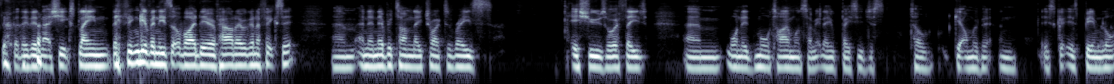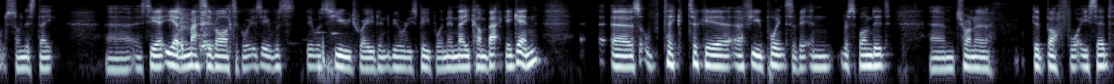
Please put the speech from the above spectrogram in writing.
but they didn't actually explain. They didn't give any sort of idea of how they were going to fix it. Um, and then every time they tried to raise issues or if they um, wanted more time on something, they basically just told get on with it, and it's it's being launched on this date. Uh, so yeah, he a massive article. It was, it was it was huge where he'd interview all these people, and then they come back again, uh, sort of take took a, a few points of it and responded, um, trying to debuff what he said.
